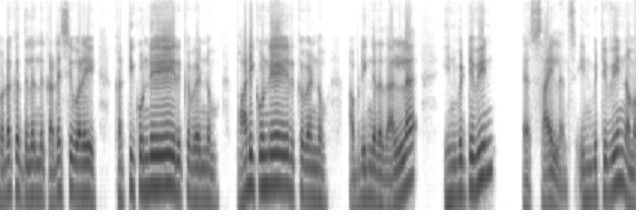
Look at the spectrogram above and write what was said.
தொடக்கத்திலிருந்து கடைசி வரை கத்திக்கொண்டே இருக்க வேண்டும் பாடிக்கொண்டே இருக்க வேண்டும் அப்படிங்கிறது அல்ல. இன்பிட்வீன் சைலன்ஸ் இன்பிட்வீன் நம்ம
